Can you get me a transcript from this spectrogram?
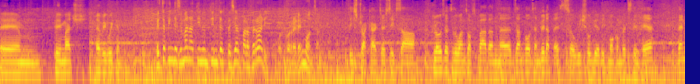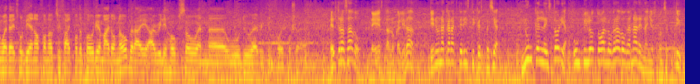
um, pretty much every weekend. Este fin de semana tiene un tinte especial para Ferrari por correr en Monza. These track characteristics are closer to the ones of Spa than uh, Zandvoort and Budapest, so we should be a bit more competitive here. Then whether it will be enough or not to fight for the podium, I don't know, but I, I really hope so, and uh, we'll do everything for it for sure. El trazado de esta localidad tiene una característica especial. Nunca en la historia un piloto ha logrado ganar en años consecutivos.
